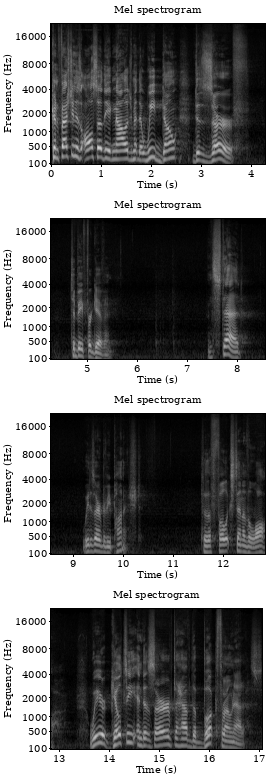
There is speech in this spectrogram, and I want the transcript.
Confession is also the acknowledgement that we don't deserve to be forgiven. Instead, we deserve to be punished to the full extent of the law. We are guilty and deserve to have the book thrown at us.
